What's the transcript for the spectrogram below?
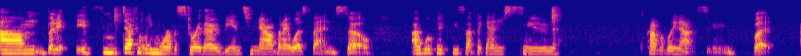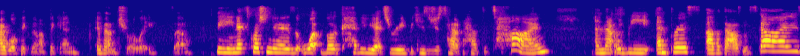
Um, but it, it's definitely more of a story that I would be into now than I was then. So I will pick these up again soon. Probably not soon, but I will pick them up again eventually. So the next question is, what book have you yet to read because you just haven't had the time? And that would be Empress of a Thousand Skies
